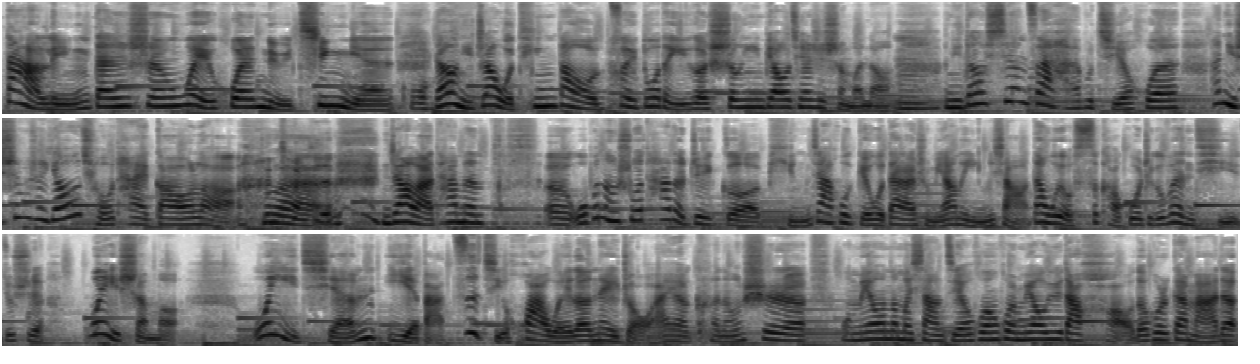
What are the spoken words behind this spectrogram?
大龄单身未婚女青年，然后你知道我听到最多的一个声音标签是什么呢？嗯，你到现在还不结婚，啊，你是不是要求太高了？对，你知道吧？他们。呃，我不能说他的这个评价会给我带来什么样的影响，但我有思考过这个问题，就是为什么我以前也把自己化为了那种，哎呀，可能是我没有那么想结婚，或者没有遇到好的，或者干嘛的。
